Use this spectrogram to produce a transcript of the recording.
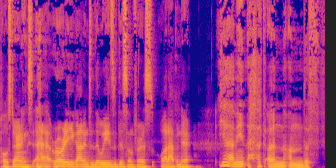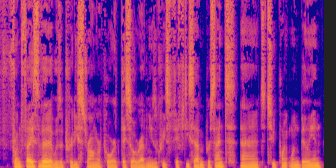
post earnings. Uh, Rory, you got into the weeds with this one first. What happened here? Yeah, I mean, like on on the front face of it, it was a pretty strong report. They saw revenues increase 57% uh, to 2.1 billion.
